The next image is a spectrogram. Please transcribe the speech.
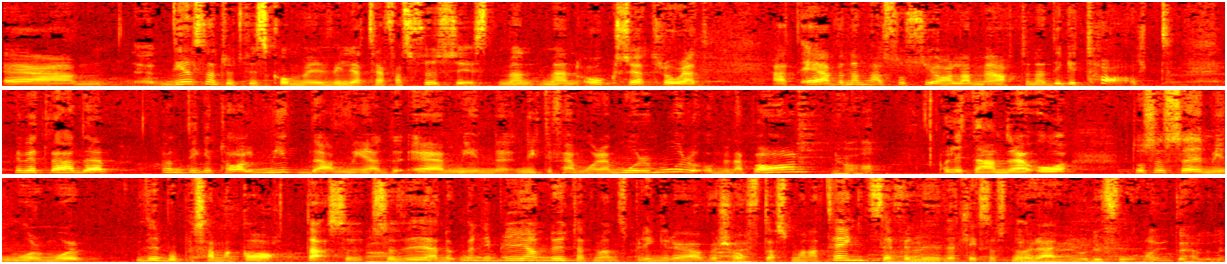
eh, dels naturligtvis kommer vi vilja träffas fysiskt, men, men också jag tror att, att även de här sociala mötena digitalt. Jag vet vi hade en digital middag med eh, min 95-åriga mormor och mina barn. Ja. Och lite andra. Och då så säger min mormor, vi bor på samma gata, så, ja. så vi ändå, men det blir ju ändå inte att man springer över Nej. så ofta som man har tänkt sig, Nej. för livet liksom snurrar. Nej, och det får man ju inte heller nu.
